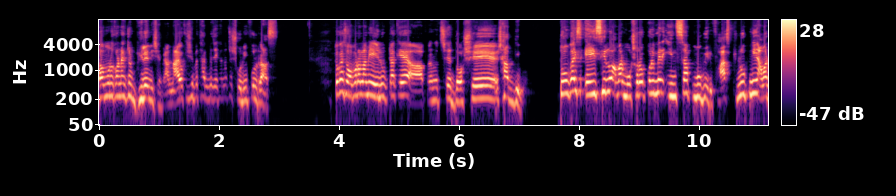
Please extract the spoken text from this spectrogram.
তাও মনে করেন একজন ভিলেন হিসেবে। আর নায়ক হিসেবে থাকবে যেখানে হচ্ছে শরীফুল রাজ। তো গাইস ওভারঅল আমি এই লুকটাকে আপনার হচ্ছে দশে সাত দিব। তো গাইস এই ছিল আমার মোশারফ করিমের ইনসাফ মুভির ফার্স্ট লুক নিয়ে আমার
